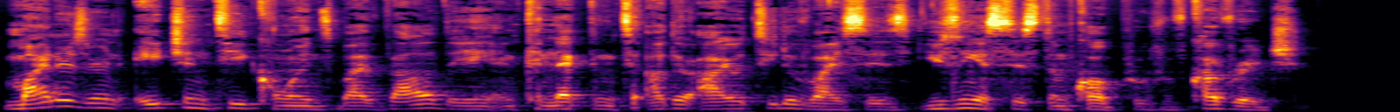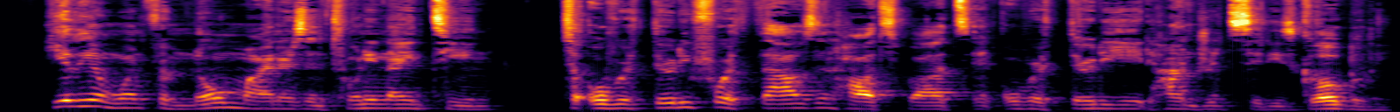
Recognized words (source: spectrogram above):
Miners earn HNT coins by validating and connecting to other IoT devices using a system called proof of coverage. Helium went from no miners in 2019 to over 34,000 hotspots in over 3,800 cities globally.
